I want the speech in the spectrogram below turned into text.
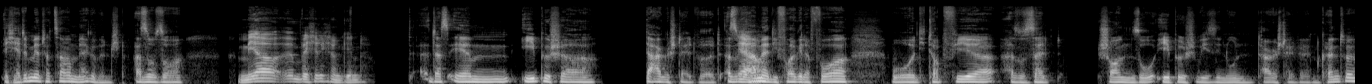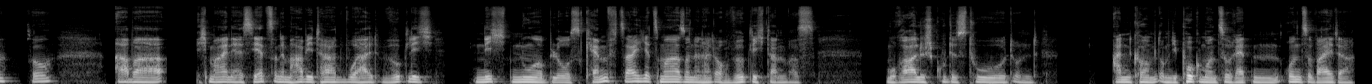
ich hätte mir tatsächlich mehr gewünscht. Also so. Mehr in welche Richtung gehend? Dass er epischer dargestellt wird. Also wir ja. haben ja die Folge davor, wo die Top 4, also es ist halt schon so episch, wie sie nun dargestellt werden könnte. So. Aber ich meine, er ist jetzt in einem Habitat, wo er halt wirklich nicht nur bloß kämpft, sage ich jetzt mal, sondern halt auch wirklich dann was moralisch Gutes tut und ankommt, um die Pokémon zu retten und so weiter.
